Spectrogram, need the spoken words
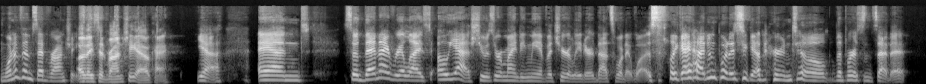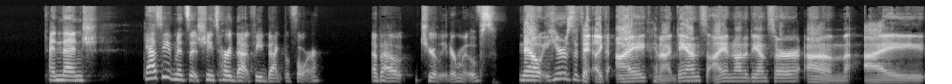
one of them said raunchy. Oh, they said raunchy. Yeah, okay. Yeah. And so then I realized, oh, yeah, she was reminding me of a cheerleader. That's what it was. Like I hadn't put it together until the person said it. And then sh- Kassie admits that she's heard that feedback before about cheerleader moves. Now, here's the thing. Like, I cannot dance. I am not a dancer. Um, I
